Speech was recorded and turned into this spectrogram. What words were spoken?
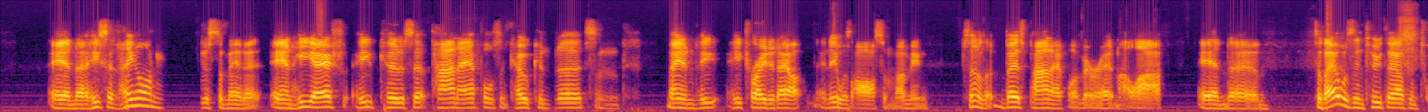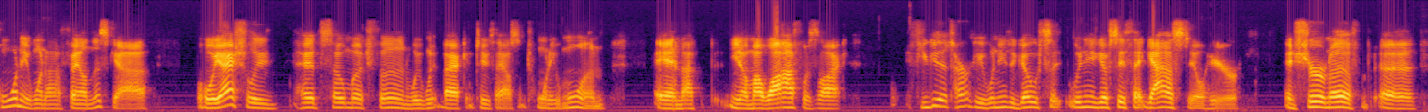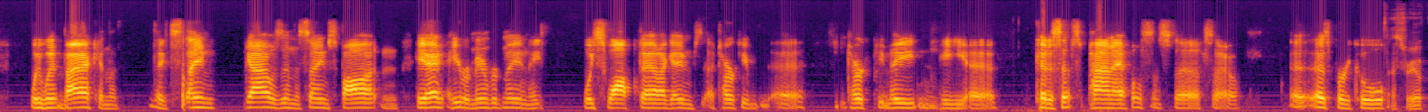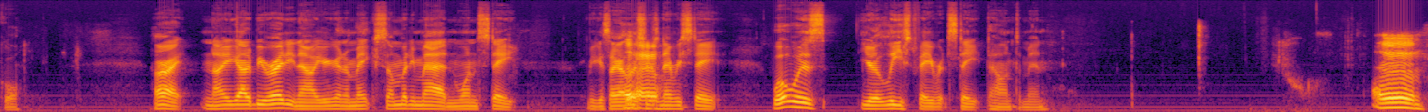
And uh, he said, hang on just a minute. And he actually he cut us up pineapples and coconuts, and man, he he traded out, and it was awesome. I mean, some of the best pineapple I've ever had in my life. And uh, so that was in 2020 when I found this guy. Well, we actually had so much fun. We went back in 2021, and I, you know, my wife was like, "If you get a turkey, we need to go. See, we need to go see if that guy's still here." And sure enough, uh, we went back, and the, the same guy was in the same spot, and he he remembered me, and he we swapped out. I gave him a turkey uh, turkey meat, and he uh, cut us up some pineapples and stuff. So uh, that's pretty cool. That's real cool. All right, now you got to be ready. Now you're gonna make somebody mad in one state because I got Uh-oh. listeners in every state. What was your least favorite state to hunt them in? Um,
